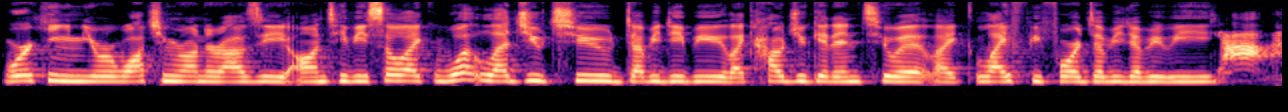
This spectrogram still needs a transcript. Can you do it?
working you were watching Ronda Rousey on TV. So, like, what led you to WWE? Like, how'd you get into it? Like, life before? WWE? Yeah.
